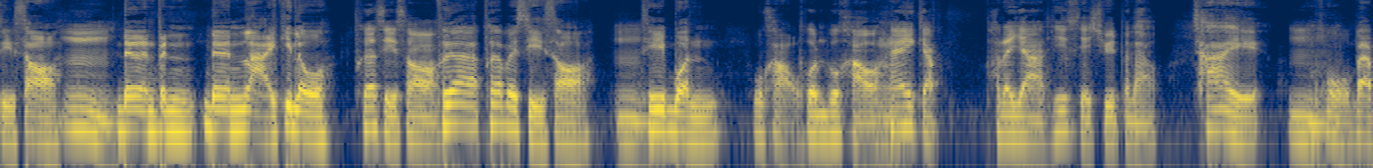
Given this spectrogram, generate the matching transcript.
สีซอออืมเดินเป็นเดินหลายกิโล เพื่อสีซอ เพื่อเพื่อไปสีซออมที่บน ภูเขาพลภูเขาให้กับภรรยาที่เสียชีวิตไปแล้ว ใช่อืมโอ้โหแบบ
